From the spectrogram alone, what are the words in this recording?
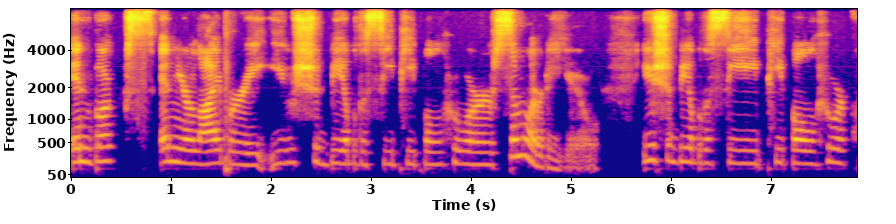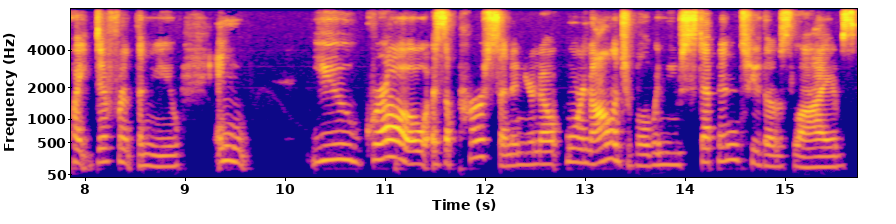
In books in your library, you should be able to see people who are similar to you. You should be able to see people who are quite different than you. And you grow as a person and you're no, more knowledgeable when you step into those lives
